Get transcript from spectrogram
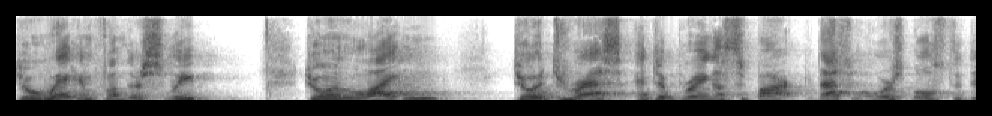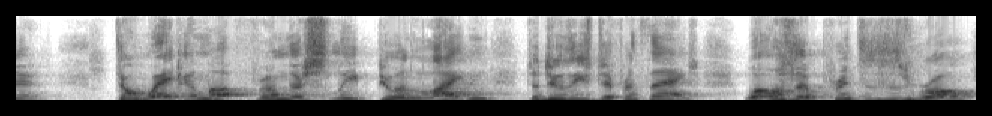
to awaken from their sleep, to enlighten, to address, and to bring a spark. That's what we're supposed to do to wake them up from their sleep, to enlighten, to do these different things. What was the princess's role?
